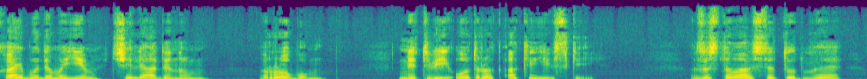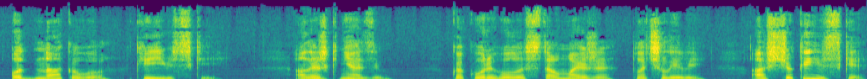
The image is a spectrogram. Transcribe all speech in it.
Хай буде моїм челядином, робом, не твій отрок, а київський. Зоставався тут би однаково київський. Але ж, князю, Кокори голос став майже плачливий. А що київське,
